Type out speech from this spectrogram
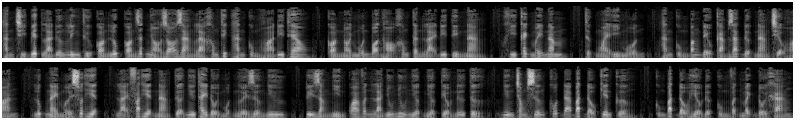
Hắn chỉ biết là đương linh thứ còn lúc còn rất nhỏ rõ ràng là không thích hắn cùng hòa đi theo, còn nói muốn bọn họ không cần lại đi tìm nàng. Khi cách mấy năm, thực ngoài ý muốn, hắn cùng băng đều cảm giác được nàng triệu hoán, lúc này mới xuất hiện, lại phát hiện nàng tựa như thay đổi một người dường như, tuy rằng nhìn qua vẫn là nhu nhu nhược nhược tiểu nữ tử, nhưng trong xương cốt đã bắt đầu kiên cường, cũng bắt đầu hiểu được cùng vận mệnh đối kháng.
